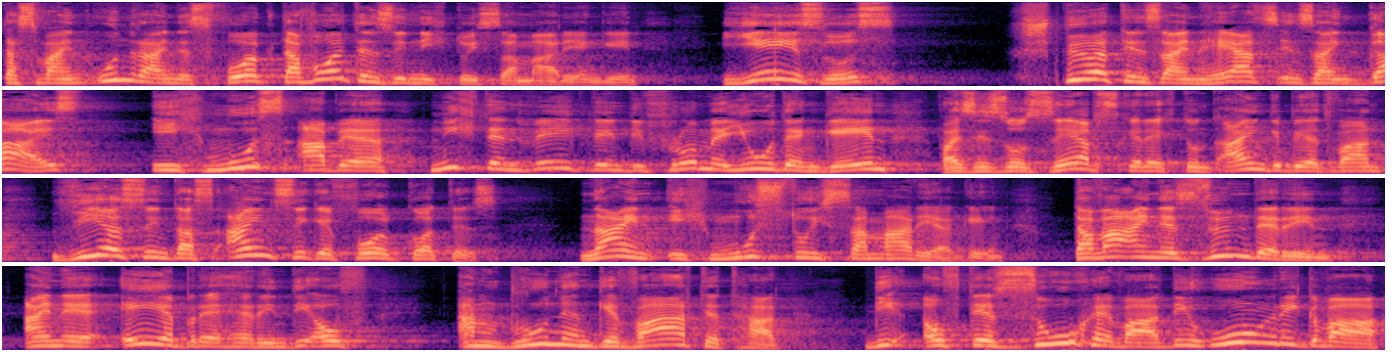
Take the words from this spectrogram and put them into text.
das war ein unreines Volk, da wollten sie nicht durch Samarien gehen. Jesus spürt in sein Herz, in sein Geist, ich muss aber nicht den Weg, den die fromme Juden gehen, weil sie so selbstgerecht und eingebildet waren. Wir sind das einzige Volk Gottes. Nein, ich muss durch Samaria gehen. Da war eine Sünderin, eine Ehebrecherin, die auf, am Brunnen gewartet hat. die auf der Suche war, die hungrig war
